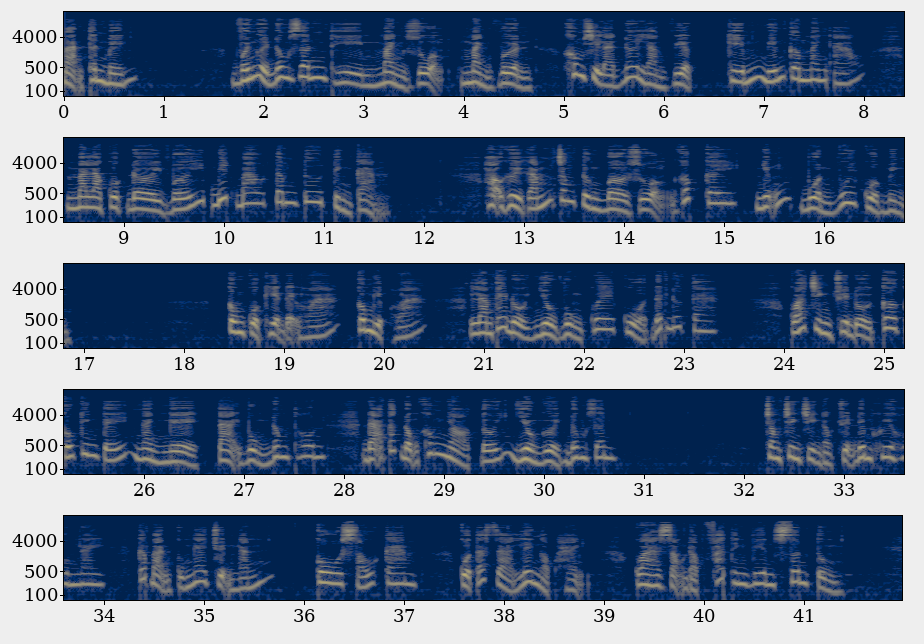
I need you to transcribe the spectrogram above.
bạn thân mến, với người nông dân thì mảnh ruộng, mảnh vườn không chỉ là nơi làm việc, kiếm miếng cơm manh áo, mà là cuộc đời với biết bao tâm tư tình cảm. Họ gửi gắm trong từng bờ ruộng, gốc cây những buồn vui của mình. Công cuộc hiện đại hóa, công nghiệp hóa làm thay đổi nhiều vùng quê của đất nước ta. Quá trình chuyển đổi cơ cấu kinh tế, ngành nghề tại vùng nông thôn đã tác động không nhỏ tới nhiều người nông dân. Trong chương trình đọc truyện đêm khuya hôm nay, các bạn cùng nghe truyện ngắn Cô Sáu Cam của tác giả Lê Ngọc Hạnh qua giọng đọc phát thanh viên Sơn Tùng.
